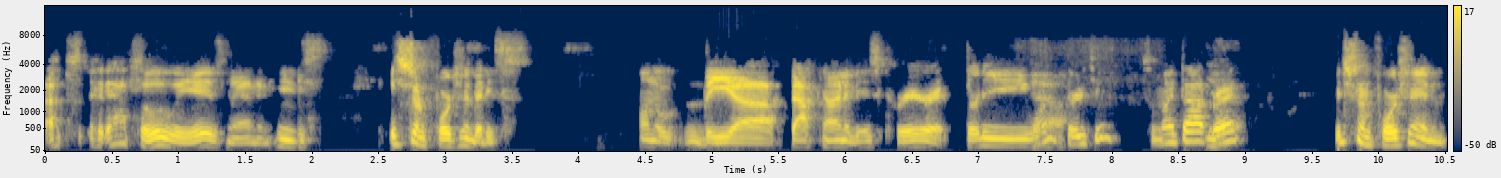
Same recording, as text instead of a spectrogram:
it absolutely is, man. And he's it's just unfortunate that he's on the the uh, back nine of his career at 31, yeah. 32, something like that, yeah. right? It's just unfortunate. And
